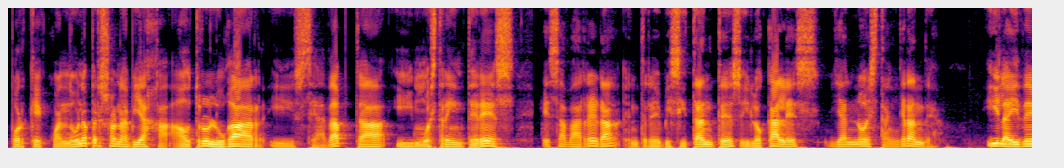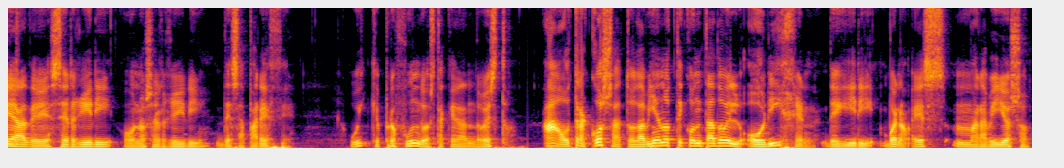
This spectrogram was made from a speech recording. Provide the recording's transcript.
Porque cuando una persona viaja a otro lugar y se adapta y muestra interés, esa barrera entre visitantes y locales ya no es tan grande. Y la idea de ser guiri o no ser guiri desaparece. Uy, qué profundo está quedando esto. Ah, otra cosa, todavía no te he contado el origen de guiri. Bueno, es maravilloso.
